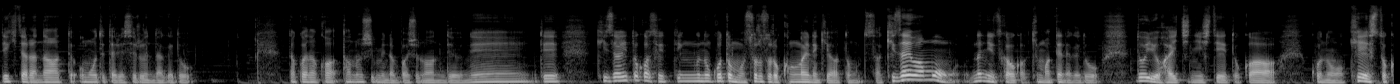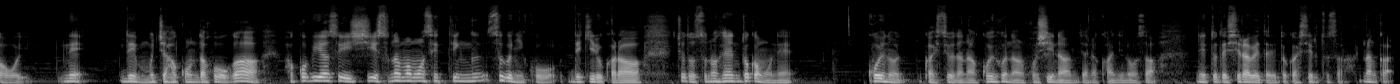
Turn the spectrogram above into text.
できたらなって思ってたりするんだけどなかなか楽しみな場所なんだよね。で機材とかセッティングのこともそろそろ考えなきゃと思ってさ機材はもう何に使うか決まってんだけどどういう配置にしてとかこのケースとかをねで持ち運んだ方が運びやすいしそのままセッティングすぐにこうできるからちょっとその辺とかもねこういうのが必要だなこういう風なの欲しいなみたいな感じのをさネットで調べたりとかしてるとさなんか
